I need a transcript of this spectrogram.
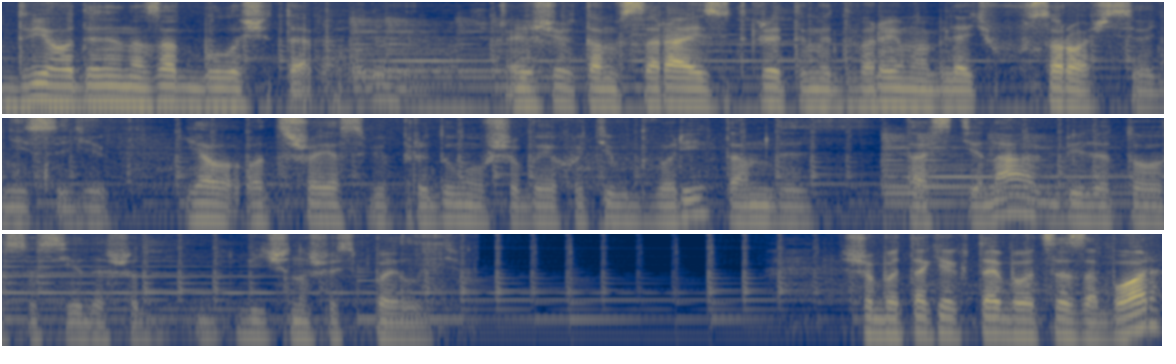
дві години назад було ще тепло. Я ще там в сараї з відкритими дверима, блядь, в сорочці одній сидів. Я от що я собі придумав, що би я хотів в дворі, там, де та стіна біля того сусіда, що вічно щось пилить. Щоб так як в тебе оце забор,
